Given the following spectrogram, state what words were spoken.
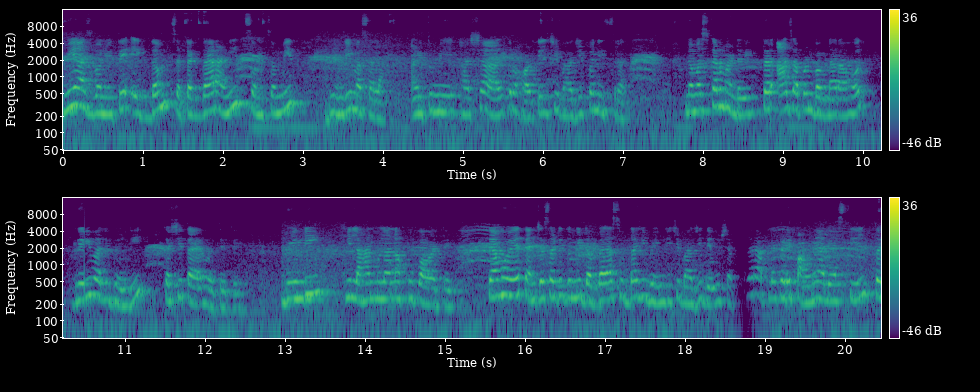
मी आज बनविते एकदम चटकदार आणि चमचमीत भेंडी मसाला. आणि तुम्ही खाशाल तर हॉटेलची भाजी पण इसराल. नमस्कार मंडळी तर आज आपण बघणार आहोत ग्रेव्हीवाली भेंडी कशी तयार होते ते. भेंडी ही लहान मुलांना खूप आवडते. त्यामुळे त्यांच्यासाठी तुम्ही डब्याला सुद्धा ही भेंडीची भाजी देऊ शकता. जर आपल्याकडे पाहुणे आले असतील तर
